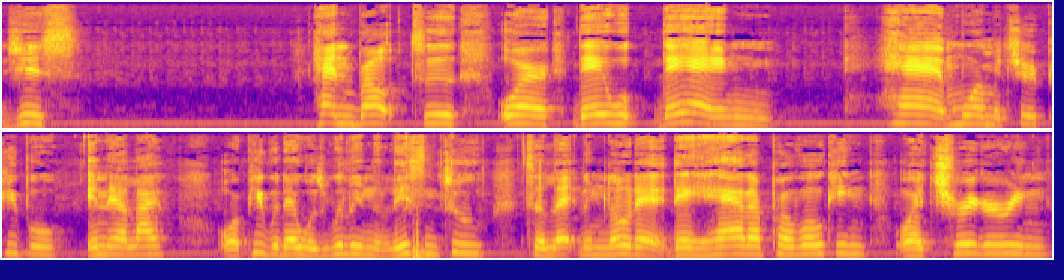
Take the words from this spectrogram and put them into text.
just hadn't brought to or they they hadn't had more mature people in their life or people that was willing to listen to to let them know that they had a provoking or a triggering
